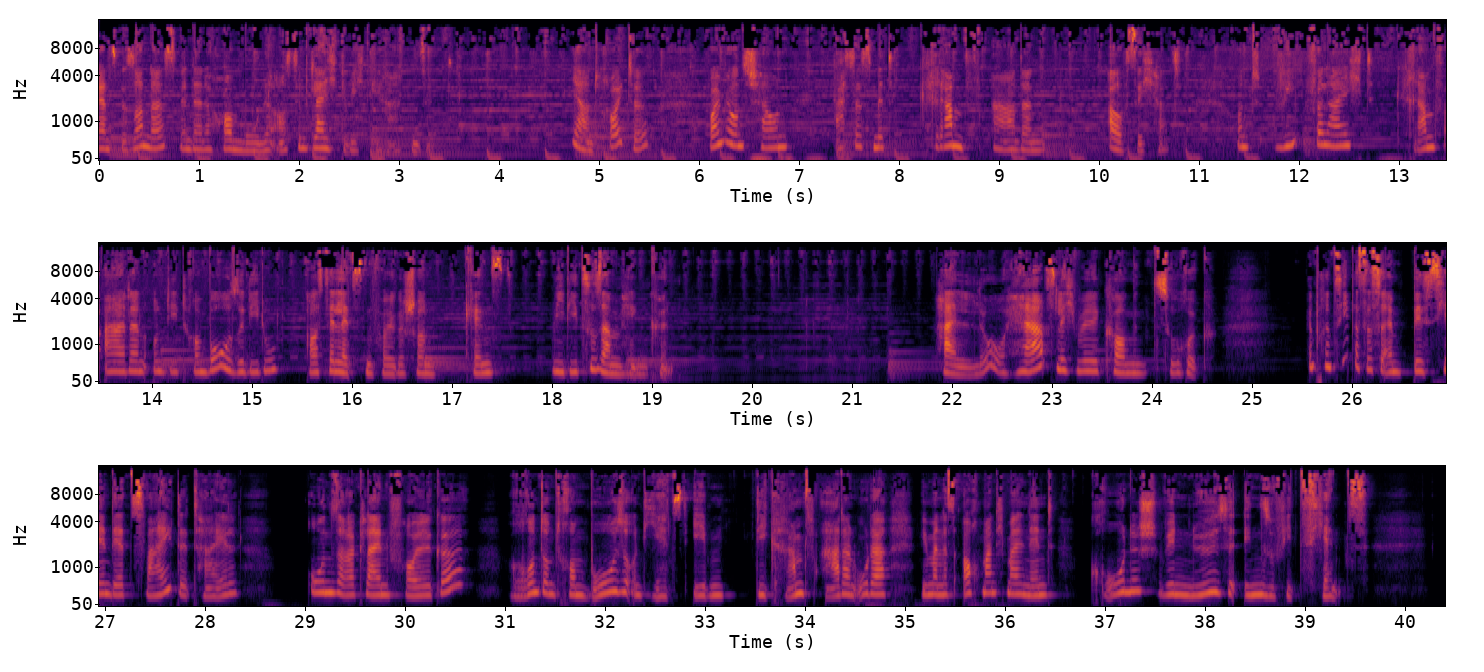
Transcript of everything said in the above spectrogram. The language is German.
Ganz besonders, wenn deine Hormone aus dem Gleichgewicht geraten sind. Ja, und heute wollen wir uns schauen, was es mit Krampfadern auf sich hat und wie vielleicht Krampfadern und die Thrombose, die du aus der letzten Folge schon kennst, wie die zusammenhängen können. Hallo, herzlich willkommen zurück. Im Prinzip ist es so ein bisschen der zweite Teil unserer kleinen Folge rund um Thrombose und jetzt eben die Krampfadern oder wie man es auch manchmal nennt, chronisch venöse Insuffizienz.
